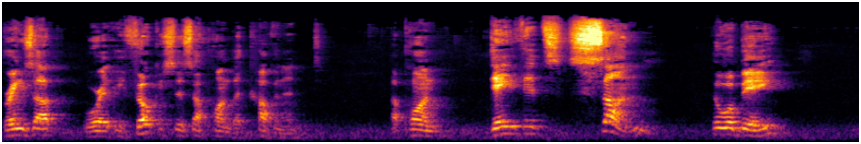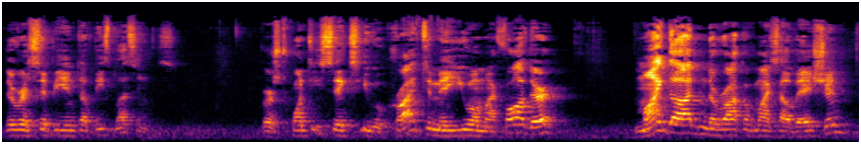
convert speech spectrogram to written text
brings up where he focuses upon the covenant, upon David's son, who will be the recipient of these blessings. Verse 26 He will cry to me, You are my father, my God, and the rock of my salvation.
